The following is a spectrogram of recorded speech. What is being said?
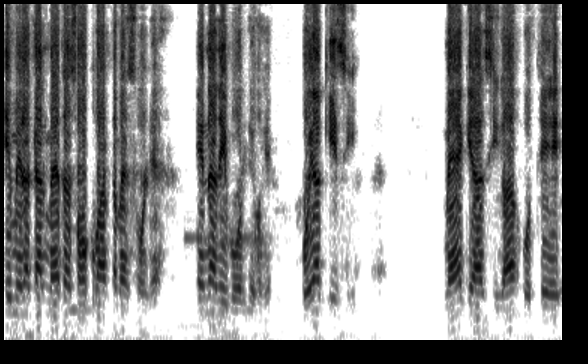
ਇਹ ਮੇਰਾ ਖਿਆਲ ਮੈਂ ਤਾਂ 100 ਵਾਰ ਤਾਂ ਮੈਂ ਸੁਣ ਲਿਆ। ਇਹਨਾਂ ਦੇ ਹੀ ਬੋਲਦੇ ਹੋਏ ਹੋਇਆ ਕੀ ਸੀ? ਮੈਂ ਗਿਆ ਸੀਗਾ ਉੱਥੇ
